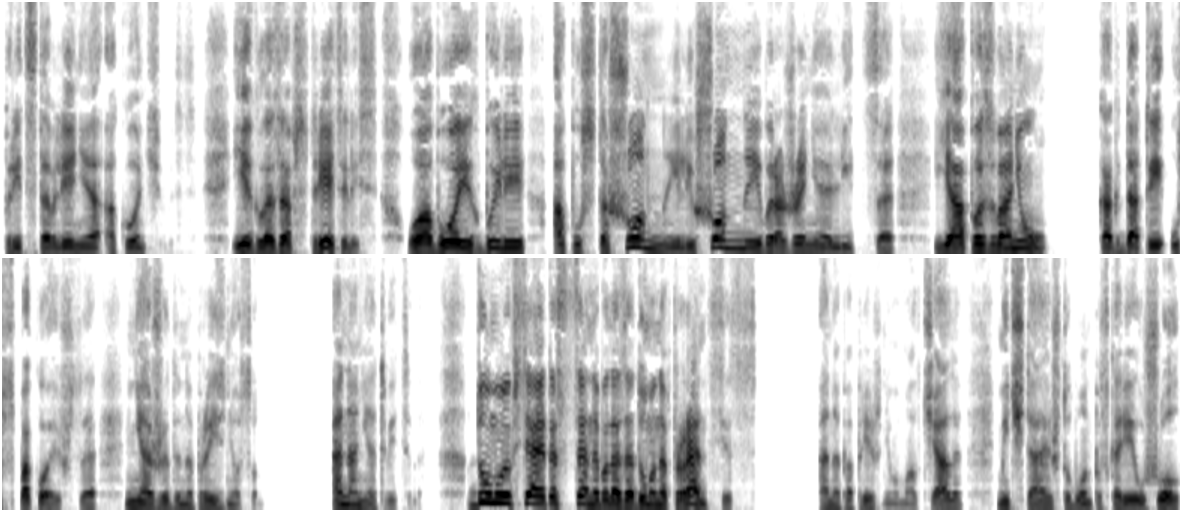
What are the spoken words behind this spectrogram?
Представление окончилось. Их глаза встретились, у обоих были опустошенные, лишенные выражения лица. «Я позвоню, когда ты успокоишься», — неожиданно произнес он. Она не ответила. «Думаю, вся эта сцена была задумана Фрэнсис. Она по-прежнему молчала, мечтая, чтобы он поскорее ушел,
